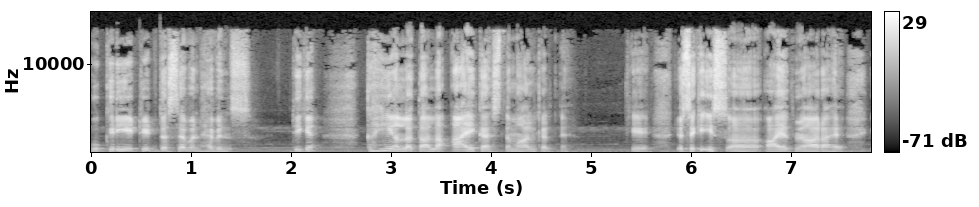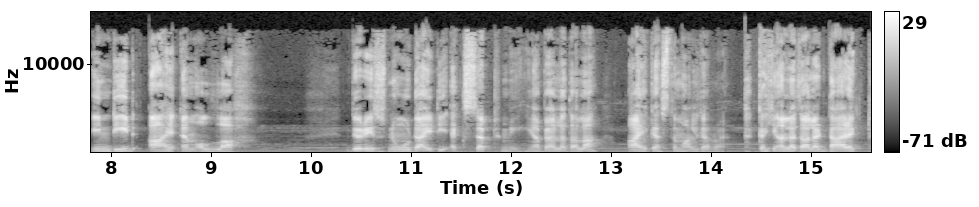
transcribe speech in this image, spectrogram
who created the seven heavens ठीक है? कहीं अल्लाह ताला आय का इस्तेमाल करते हैं। कि जैसे कि इस आयत में आ रहा है indeed I am Allah there is no deity except me यहाँ पे अल्लाह ताला आय का इस्तेमाल कर रहा है। कहीं अल्लाह ताला डायरेक्ट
